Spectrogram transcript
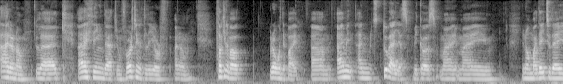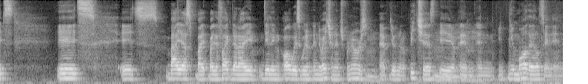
I don't know. Like, I think that unfortunately, or I don't know, talking about growing the pie. Um, I mean, I'm too biased because my my, you know, my day to day it's it's it's biased by, by the fact that I'm dealing always with innovation entrepreneurs, Mm. uh, you know, pitches Mm. um, and, and new models and, and,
